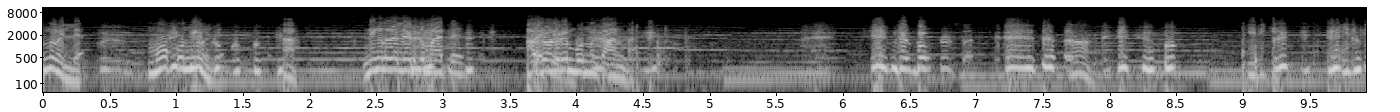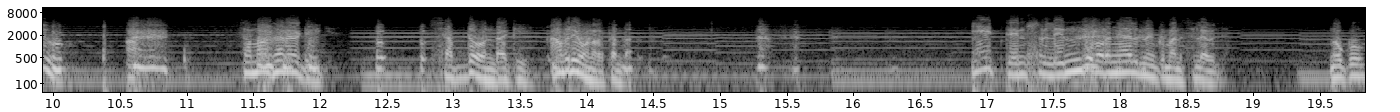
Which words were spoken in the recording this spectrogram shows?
ഒന്നുമില്ല. മോക്കൊന്നുമില്ല. ആ, നിങ്ങൾ നല്ല എടുത്ത് മാറ്റ്. അവിടെ വരുമ്പോ ഒന്നും കാണണ്ട. എന്റെ സാർ ആ. ഇരിക്കൂ, ഇരിക്കൂ. ആ, സമാധാനമായിട്ടിരിക്കും ശബ്ദം ഉണ്ടാക്കി അവരെ ഉണർത്തണ്ട. ഈ ടെൻഷനിൽ എന്ത് പറഞ്ഞാലും നിങ്ങൾക്ക് മനസ്സിലാവില്ല. നോക്കൂ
